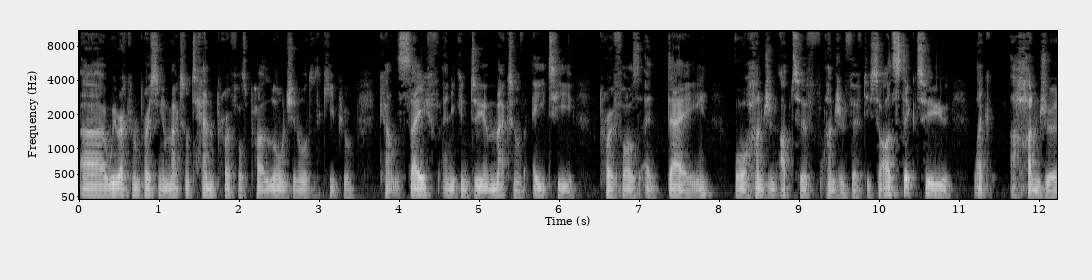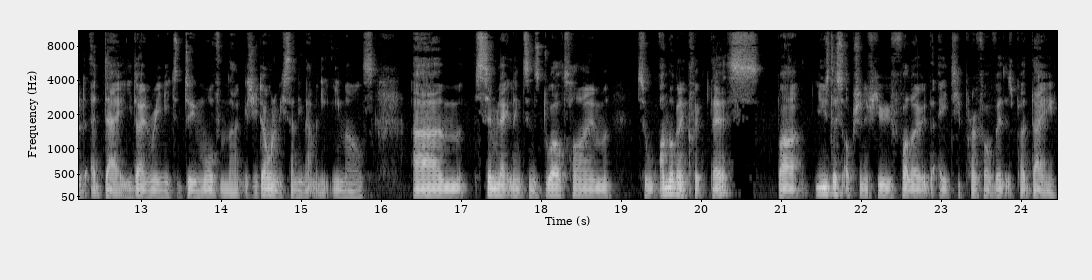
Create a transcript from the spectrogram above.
uh, we recommend posting a maximum of 10 profiles per launch in order to keep your account safe. And you can do a maximum of 80 profiles a day or 100 up to 150. So I'd stick to like 100 a day. You don't really need to do more than that because you don't want to be sending that many emails. Um, simulate LinkedIn's dwell time. So I'm not going to click this, but use this option if you follow the 80 profile visits per day,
